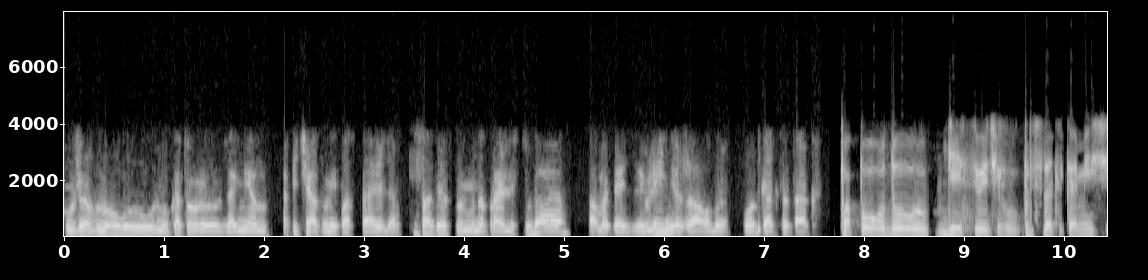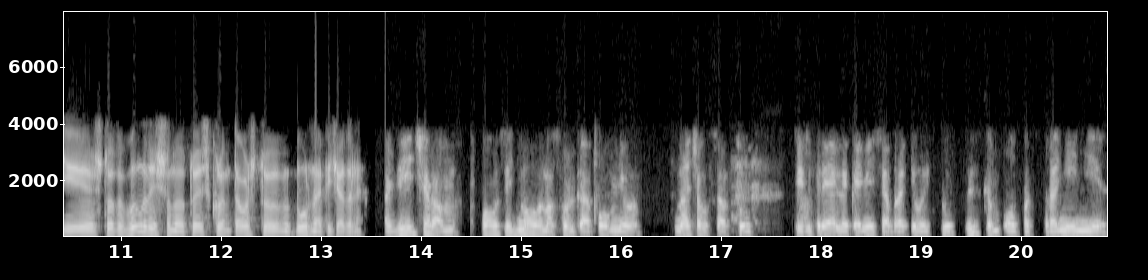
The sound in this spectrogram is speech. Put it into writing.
уже в новую урну, которую взамен опечатанной поставили. И, соответственно, мы направились туда, там опять заявление, жалобы, вот как-то так. По поводу действий этих председателей комиссии что-то было решено? То есть, кроме того, что урны опечатали? Вечером в полседьмого, насколько я помню, начался суд. Территориальная комиссия обратилась в суд с иском о подстранении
